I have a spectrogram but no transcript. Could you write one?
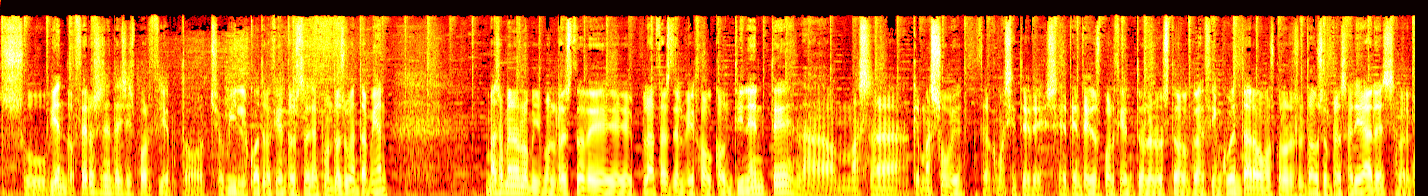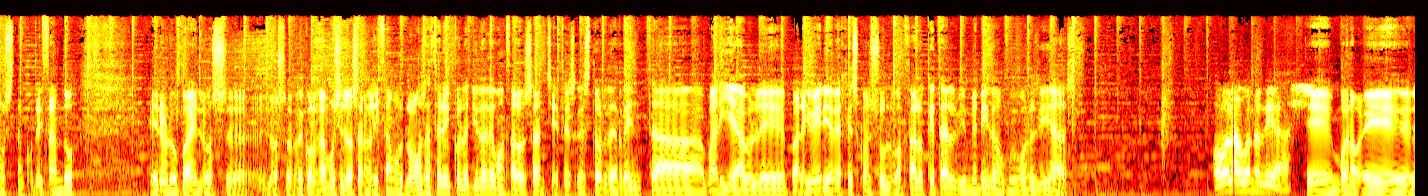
subiendo. 0,66%, 8.413 puntos, suben también más o menos lo mismo el resto de plazas del viejo continente, la masa que más sube, 0,7 de 72% el Eurostock 50. Ahora vamos con los resultados empresariales, a ver cómo se están cotizando en Europa y los, eh, los recordamos y los analizamos. Lo vamos a hacer hoy con la ayuda de Gonzalo Sánchez, es gestor de renta variable para Iberia de GESConsul. Gonzalo, ¿qué tal? Bienvenido, muy buenos días. Hola, buenos días. Eh, bueno, eh,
